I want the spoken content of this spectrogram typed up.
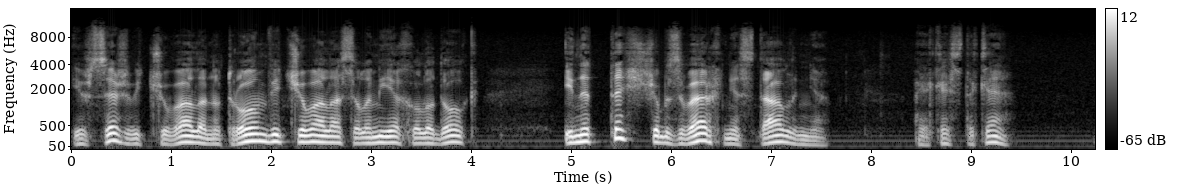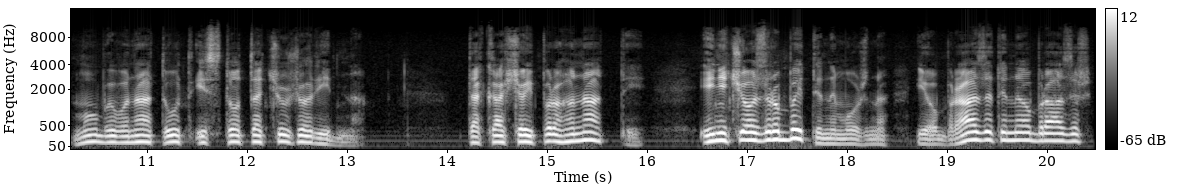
і все ж відчувала, нутром відчувала Соломія холодок, і не те, щоб зверхнє ставлення, якесь таке, мов би вона тут істота чужорідна, така, що й прогнати, і нічого зробити не можна, і образити не образиш,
